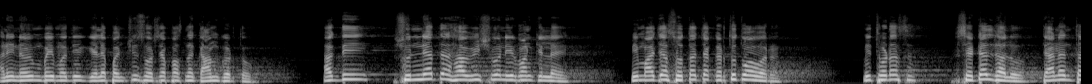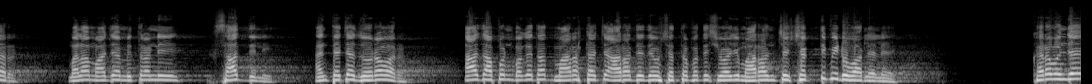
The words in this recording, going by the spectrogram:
आणि नवी मुंबईमध्ये गेल्या पंचवीस वर्षापासून काम करतो. अगदी शून्यात हा विश्व निर्माण केलं आहे. मी माझ्या स्वतःच्या कर्तृत्वावर मी थोडा सेटल झालो. त्यानंतर मला माझ्या मित्रांनी साथ दिली आणि त्याच्या जोरावर आज आपण बघत आहात महाराष्ट्राचे आराध्य देव छत्रपती शिवाजी महाराजांचे शक्तिपीठ उभारलेले आहे. खरं म्हणजे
